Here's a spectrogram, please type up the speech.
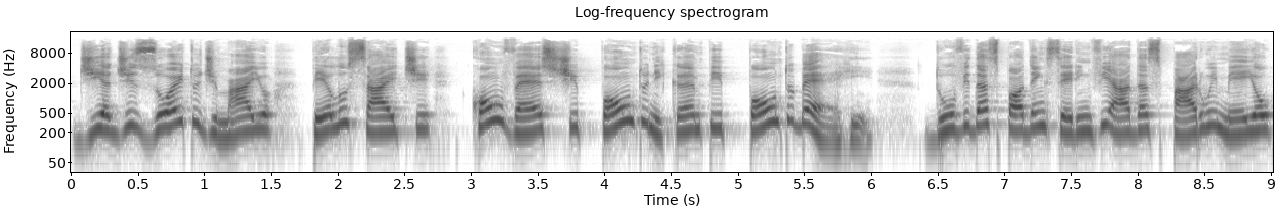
dia 18 de maio, pelo site conveste.unicamp.br. Dúvidas podem ser enviadas para o e-mail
